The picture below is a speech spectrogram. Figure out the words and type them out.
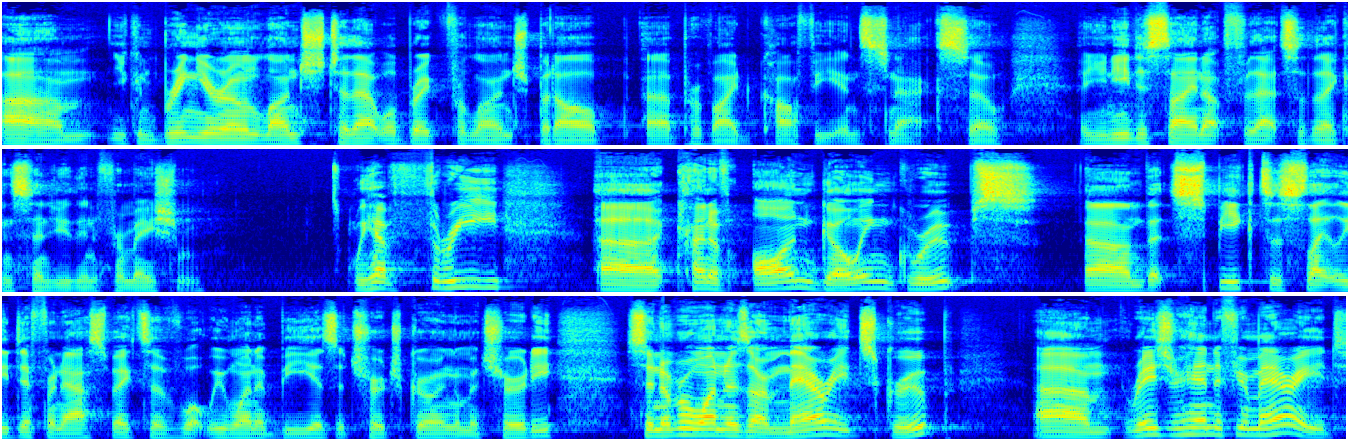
Um, you can bring your own lunch to that. We'll break for lunch, but I'll uh, provide coffee and snacks. So uh, you need to sign up for that so that I can send you the information. We have three uh, kind of ongoing groups um, that speak to slightly different aspects of what we want to be as a church growing in maturity. So, number one is our marrieds group. Um, raise your hand if you're married.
